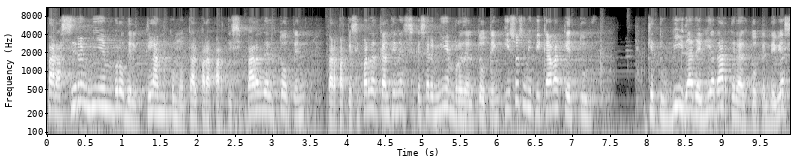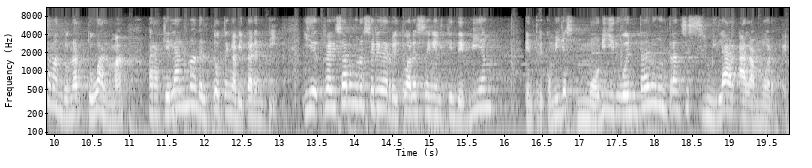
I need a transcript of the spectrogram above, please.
para ser miembro del clan como tal, para participar del tótem, para participar del clan tienes que ser miembro del tótem y eso significaba que tu, que tu vida debía dártela al tótem, debías abandonar tu alma para que el alma del tótem habitara en ti. Y realizaban una serie de rituales en el que debían, entre comillas, morir o entrar en un trance similar a la muerte.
